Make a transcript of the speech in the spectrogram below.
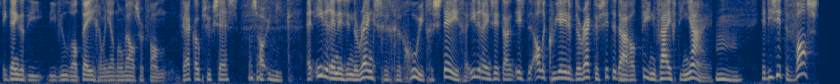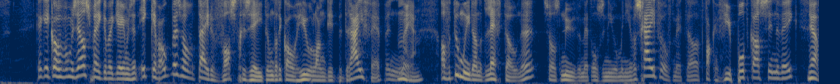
ik denk dat die, die viel wel tegen, maar die had nog wel een soort van verkoopsucces. Dat is wel uniek. En iedereen is in de ranks ge- gegroeid, gestegen. Iedereen zit daar, is de, alle creative directors zitten daar al 10, 15 jaar. Mhm. Ja, die zitten vast. Kijk, ik kan voor mezelf spreken bij Gamers. En ik heb ook best wel tijden vastgezeten, omdat ik al heel lang dit bedrijf heb. En nou ja, Mhm. af en toe moet je dan het lef tonen. Zoals nu met onze nieuwe manier van schrijven. Of met uh, fucking vier podcasts in de week. Ja. Af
